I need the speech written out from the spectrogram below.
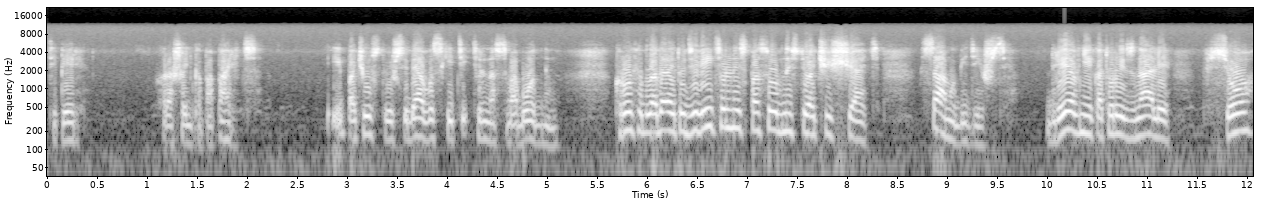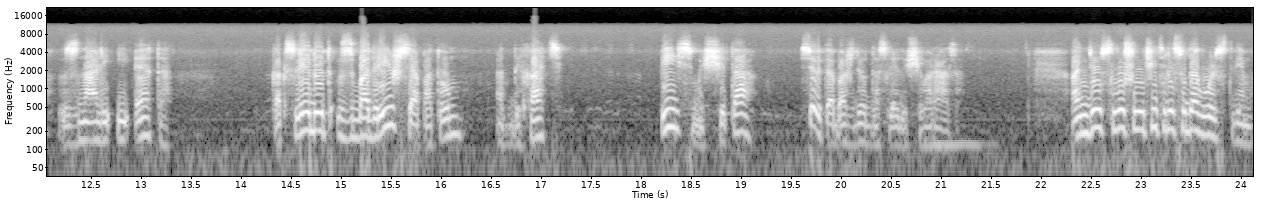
Теперь хорошенько попариться, и почувствуешь себя восхитительно свободным. Кровь обладает удивительной способностью очищать. Сам убедишься. Древние, которые знали все, знали и это. Как следует взбодришься, а потом отдыхать. Письма, счета — все это обождет до следующего раза. Андю слушал учителя с удовольствием.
